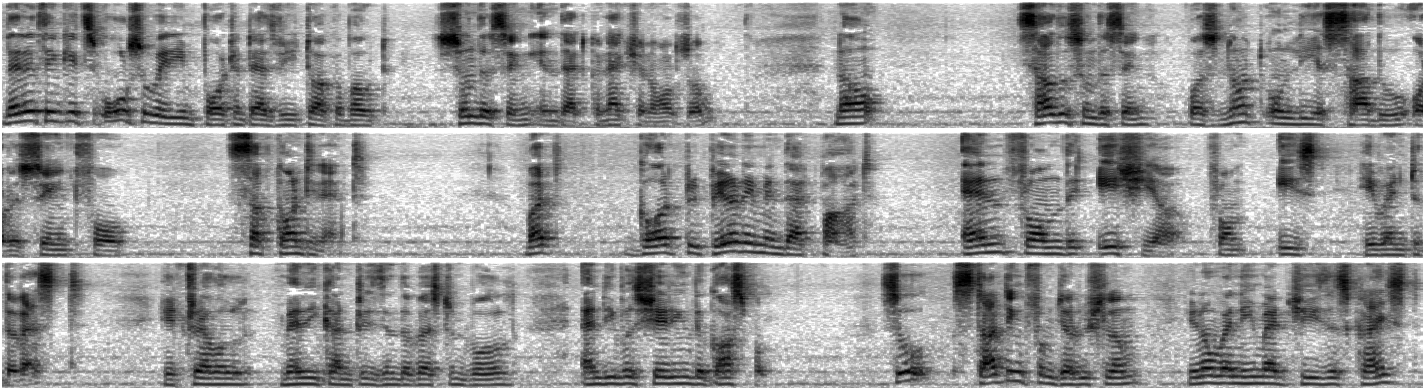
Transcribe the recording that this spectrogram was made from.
Then I think it's also very important as we talk about Sundar Singh in that connection also. Now, Sadhu Sundar Singh was not only a sadhu or a saint for subcontinent, but God prepared him in that part, and from the Asia, from east, he went to the west. He traveled many countries in the Western world, and he was sharing the gospel. So, starting from Jerusalem, you know, when he met Jesus Christ,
